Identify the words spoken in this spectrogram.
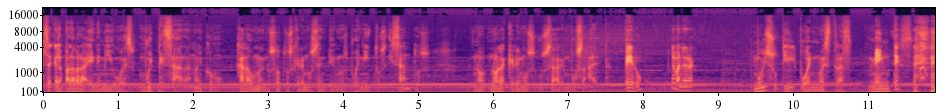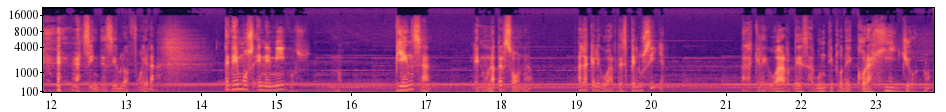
Sé que la palabra enemigo es muy pesada, ¿no? Y como cada uno de nosotros queremos sentirnos buenitos y santos, no, no la queremos usar en voz alta, pero de manera muy sutil o en nuestras mentes, sin decirlo afuera, tenemos enemigos, piensa en una persona a la que le guardes pelucilla, a la que le guardes algún tipo de corajillo, ¿no?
